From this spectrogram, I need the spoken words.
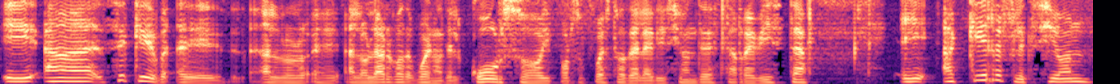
Y ah, sé que eh, a, lo, eh, a, lo, largo de, bueno, del curso y por supuesto de la edición de esta revista, eh, ¿a qué reflexión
